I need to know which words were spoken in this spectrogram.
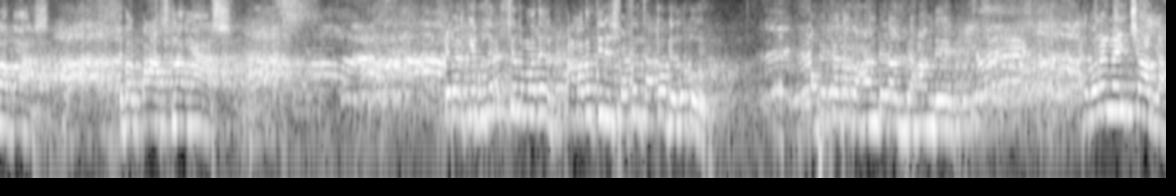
না বাস এবার পাস না নাস এবার কি বুঝে আসছে তোমাদের আমাদের তিরিশ পার্সেন্ট ছাত্র গেল কই অপেক্ষা থাকো হান্ড্রেড আসবে হান্ড্রেড আরে বলেন না ইনশাআল্লাহ।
